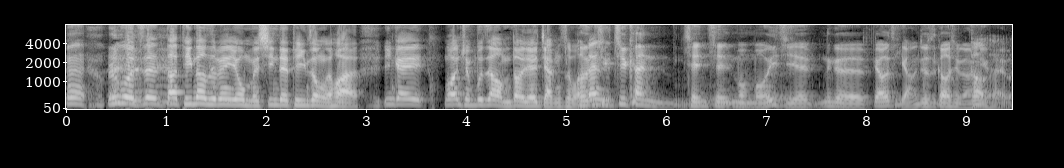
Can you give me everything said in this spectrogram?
嗯，如果这到听到这边有我们新的听众的话，应该完全不知道我们到底在讲什么。但去去看前前某某一集的那个标题，好像就是高雄港女孩吧？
